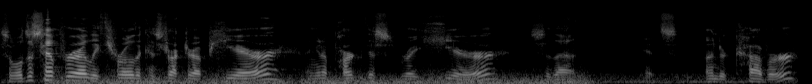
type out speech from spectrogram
So we'll just temporarily throw the constructor up here. I'm going to park this right here so that it's under cover.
